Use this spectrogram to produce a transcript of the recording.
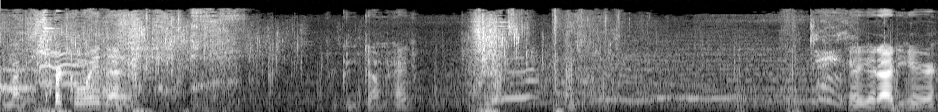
I'm not freaking away then. Freaking dumbhead. Gotta get out of here.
